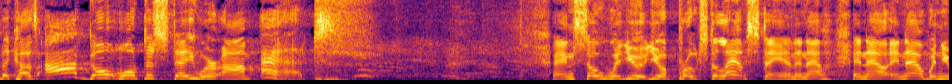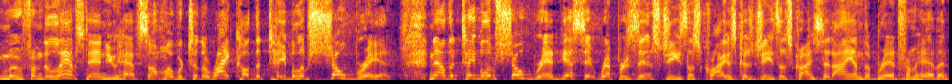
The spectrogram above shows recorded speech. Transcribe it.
because I don't want to stay where I'm at. And so when you, you approach the lampstand and now, and now, and now when you move from the lampstand, you have something over to the right called the table of showbread. Now the table of showbread, yes, it represents Jesus Christ because Jesus Christ said, I am the bread from heaven.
